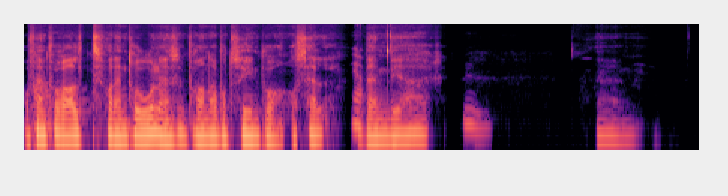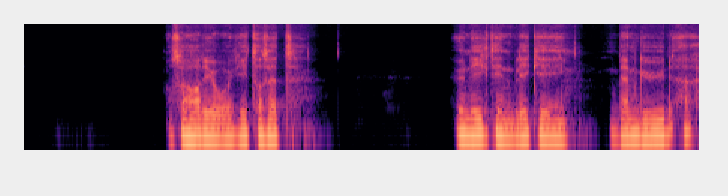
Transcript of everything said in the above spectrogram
Og fremfor alt for den troende som forandrer vårt syn på oss selv, Ja. hvem vi er. Mm. Eh, Og så har det jo gitt oss et unikt innblikk i hvem Gud er.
